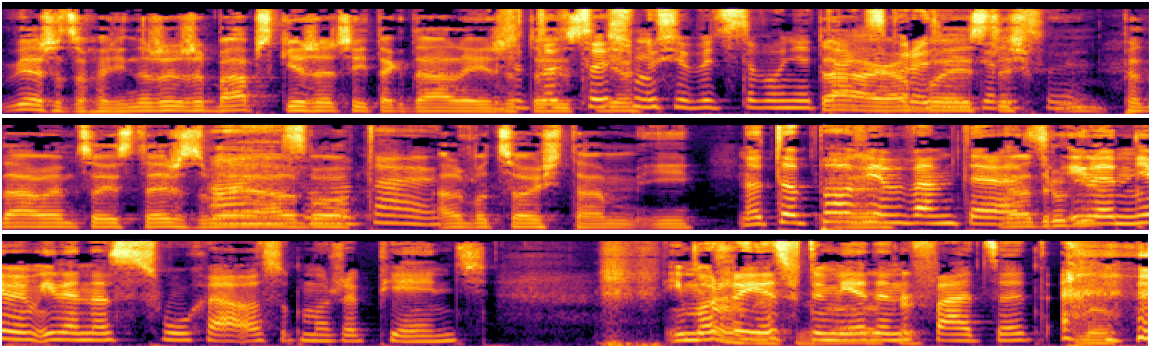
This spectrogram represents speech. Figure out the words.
wiesz o co chodzi, no, że, że babskie rzeczy i tak dalej, że, że to, to jest... coś nie... musi być z tobą nie tak, tak skoro albo jesteś interesuje. pedałem, co jest też złe, A, albo, no tak. albo coś tam i... No to powiem e... wam teraz, drugie... ile, nie wiem ile nas słucha osób, może pięć. I może jest w tym no, jeden okay. facet, no,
